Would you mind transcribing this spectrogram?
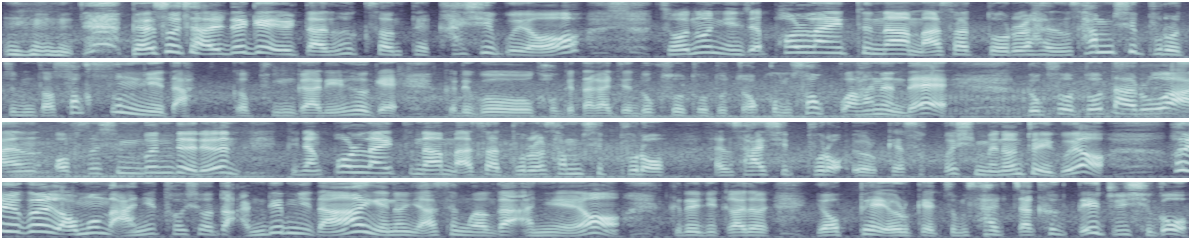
배수 잘 되게 일단 흙 선택하시고요. 저는 이제 펄라이트나 마사 토를 한 30%쯤 더 섞습니다. 그 분갈이 흙에. 그리고 거기다가 이제 녹소토도 조금 섞고 하는데 녹소토 따로 안 없으신 분들은 그냥 펄라이트나 마사토를 30%한 40% 이렇게 섞으시면 되고요. 흙을 너무 많이 터셔도 안 됩니다. 얘는 야생화가 아니에요. 그러니까 옆에 이렇게 좀 살짝 흙 떼주시고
